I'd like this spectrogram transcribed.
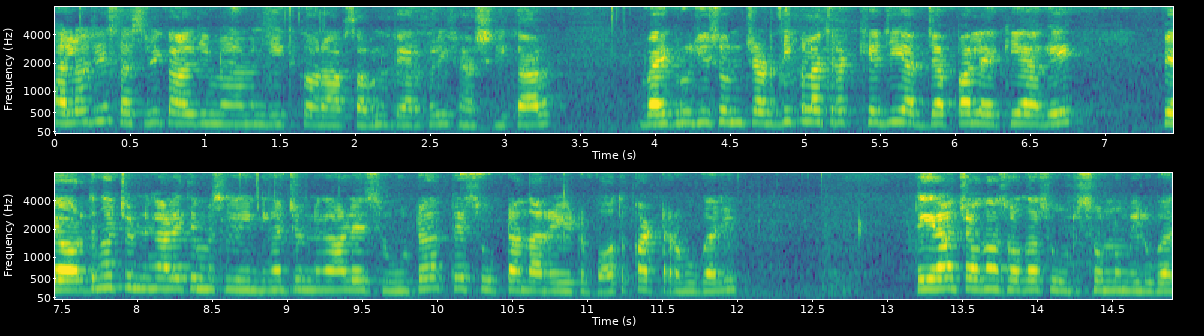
ਹੈਲੋ ਜੀ, ਸਤਿ ਸ਼੍ਰੀ ਅਕਾਲ ਜੀ। ਮੈਂ ਮਨਜੀਤ ਕੌਰ, ਆਪ ਸਭ ਨੂੰ ਪਿਆਰ ਭਰੀ ਸਤਿ ਸ਼੍ਰੀ ਅਕਾਲ। ਵਾਹਿਗੁਰੂ ਜੀ ਤੁਹਾਨੂੰ ਚੜ੍ਹਦੀ ਕਲਾ 'ਚ ਰੱਖੇ ਜੀ। ਅੱਜ ਆਪਾਂ ਲੈ ਕੇ ਆ ਗਏ ਪਿਓਰ ਦੀਆਂ ਚੁੰਨੀਆਂ ਵਾਲੇ ਤੇ ਮਸਲੀਨ ਦੀਆਂ ਚੁੰਨੀਆਂ ਵਾਲੇ ਸੂਟ ਤੇ ਸੂਟਾਂ ਦਾ ਰੇਟ ਬਹੁਤ ਘੱਟ ਰਹੂਗਾ ਜੀ। 13 1400 ਦਾ ਸੂਟ ਤੁਹਾਨੂੰ ਮਿਲੂਗਾ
